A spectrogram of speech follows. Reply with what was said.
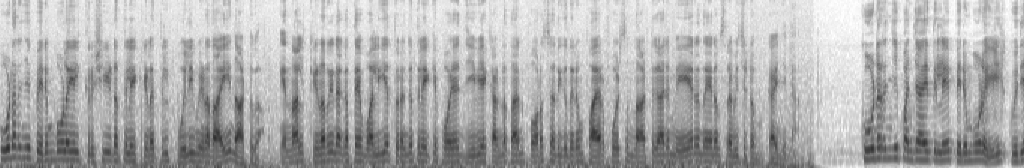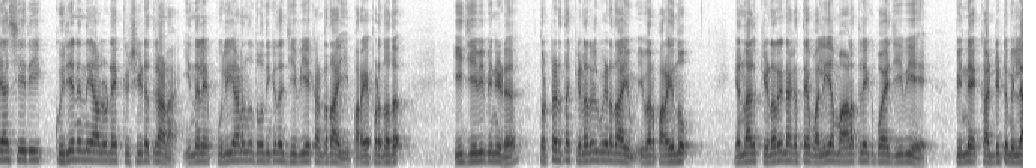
കൂടരഞ്ഞ് പെരുമ്പോളയിൽ കൃഷിയിടത്തിലെ കിണറ്റിൽ പുലി വീണതായി നാട്ടുകാർ. എന്നാൽ കിണറിനകത്തെ വലിയ തുരങ്കത്തിലേക്ക് പോയ ജീവിയെ കണ്ടെത്താൻ ഫോറസ്റ്റ് അധികൃതരും ഫയർഫോഴ്സും നാട്ടുകാരും ഏറെ നേരം ശ്രമിച്ചിട്ടും കഴിഞ്ഞില്ല. കൂടരഞ്ഞി പഞ്ചായത്തിലെ പെരുമ്പോളയിൽ കുര്യാശ്ശേരി കുര്യൻ എന്നയാളുടെ കൃഷിയിടത്തിലാണ് ഇന്നലെ പുലിയാണെന്ന് തോന്നിക്കുന്ന ജീവിയെ കണ്ടതായി പറയപ്പെടുന്നത്. ഈ ജീവി പിന്നീട് തൊട്ടടുത്ത കിണറിൽ വീണതായും ഇവർ പറയുന്നു. എന്നാൽ കിണറിനകത്തെ വലിയ മാളത്തിലേക്ക് പോയ ജീവിയെ പിന്നെ കണ്ടിട്ടുമില്ല.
